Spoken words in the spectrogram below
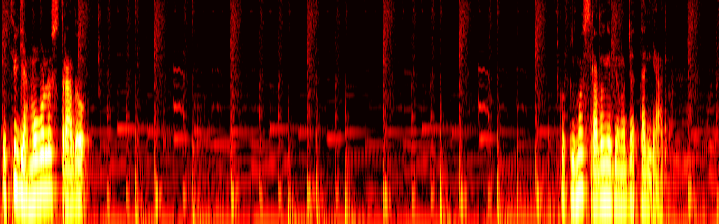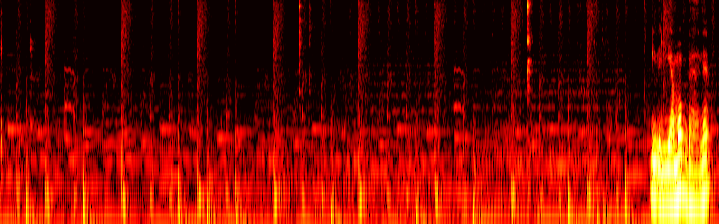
e chiudiamo con lo strato col primo strato che abbiamo già tagliato. Livelliamo bene.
